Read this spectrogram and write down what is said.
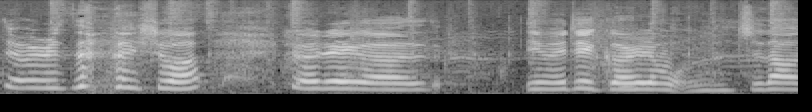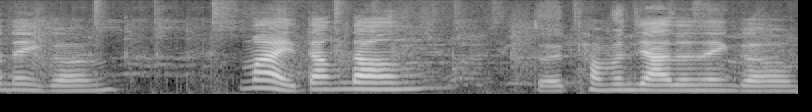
就是在说说这个，因为这歌是我们知道那个麦当当对他们家的那个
